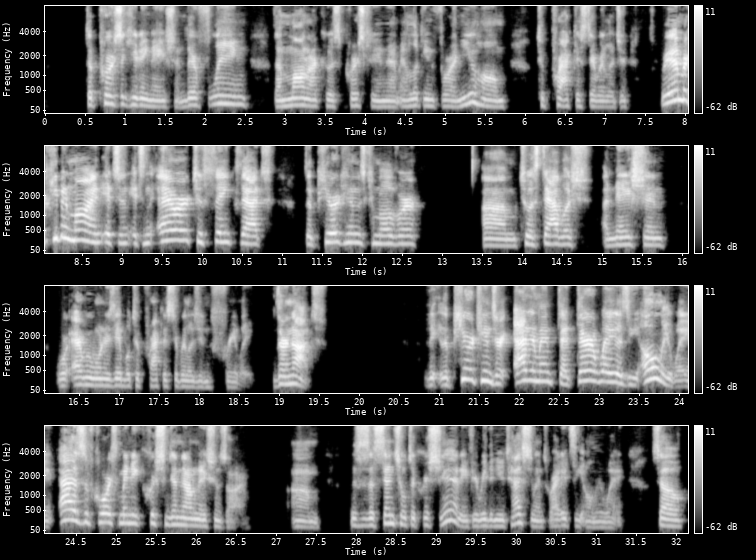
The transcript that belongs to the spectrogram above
the persecuting nation. They're fleeing the monarch who is persecuting them and looking for a new home to practice their religion. Remember, keep in mind, it's an, it's an error to think that the Puritans come over um, to establish a nation where everyone is able to practice their religion freely. They're not. The, the Puritans are adamant that their way is the only way, as of course many Christian denominations are. Um, this is essential to Christianity. If you read the New Testament, right, it's the only way. So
